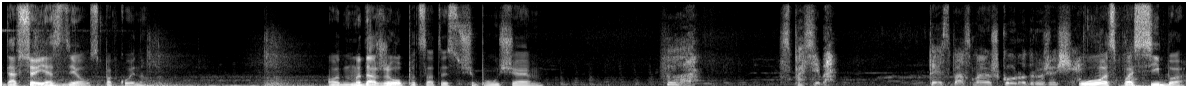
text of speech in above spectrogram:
Да все, я сделал, спокойно. Вот, мы даже опыт соответствующий получаем. Фу. Спасибо. Ты спас мою шкуру, дружище. О, спасибо.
